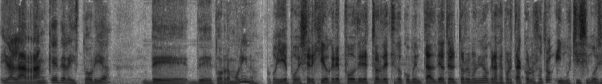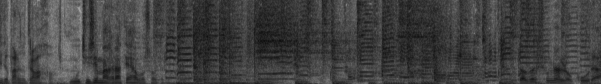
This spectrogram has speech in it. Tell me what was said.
el arranque de la historia de, de Torremolino. Oye, pues Sergio Crespo, director de este documental de Hotel Torremolino, gracias por estar con nosotros y muchísimo éxito para tu trabajo. Muchísimas gracias a vosotros. Todo es una locura.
